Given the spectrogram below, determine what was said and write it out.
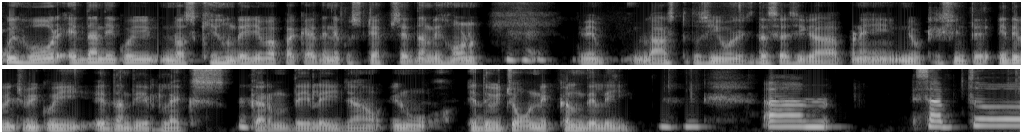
ਕੋਈ ਹੋਰ ਇਦਾਂ ਦੇ ਕੋਈ ਨੁਸਖੇ ਹੁੰਦੇ ਜਿਵੇਂ ਆਪਾਂ ਕਹਿੰਦੇ ਨੇ ਕੋਈ ਸਟੈਪਸ ਇਦਾਂ ਦੇ ਹੋਣ? ਜਿਵੇਂ ਲਾਸਟ ਤੁਸੀਂ ਉਹਦੇ ਵਿੱਚ ਦੱਸਿਆ ਸੀਗਾ ਆਪਣੇ ਨਿਊਟ੍ਰੀਸ਼ਨ ਤੇ ਇਹਦੇ ਵਿੱਚ ਵੀ ਕੋਈ ਇਦਾਂ ਦੀ ਰਿਲੈਕਸ ਕਰਨ ਦੇ ਲਈ ਜਾਂ ਇਹਨੂੰ ਇਹਦੇ ਵਿੱਚੋਂ ਨਿਕਲਣ ਦੇ ਲਈ? ਅਮ ਸਭ ਤੋਂ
